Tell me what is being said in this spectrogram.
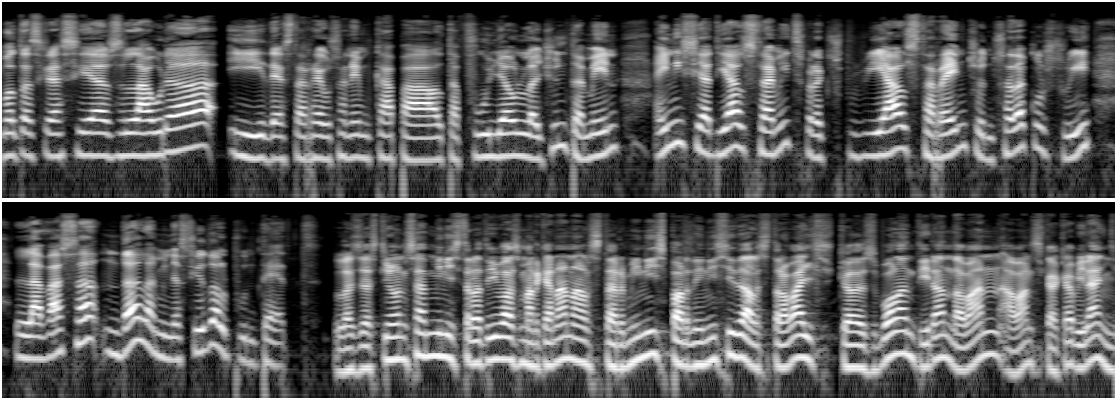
Moltes gràcies, Laura. I des de Reus anem cap a Altafulla, on l'Ajuntament ha iniciat ja els tràmits per expropiar els terrenys on s'ha de construir la bassa de laminació del Puntet. Les gestions administratives marcaran els terminis per l'inici dels treballs que es volen tirar endavant abans que acabi l'any.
